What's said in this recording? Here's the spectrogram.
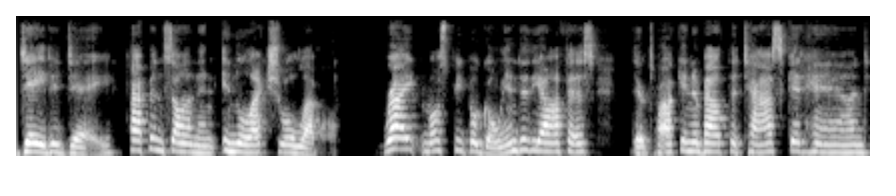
day to day happens on an intellectual level, right? Most people go into the office, they're talking about the task at hand,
